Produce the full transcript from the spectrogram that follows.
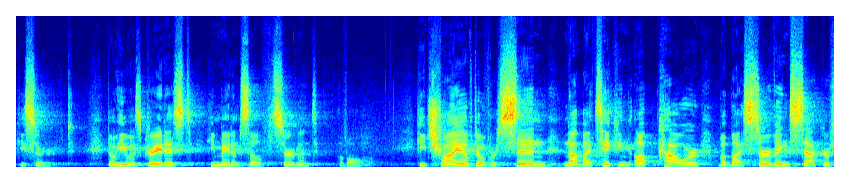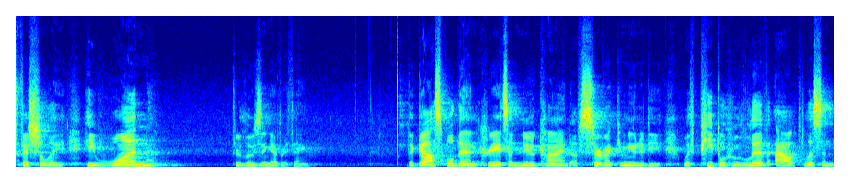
he served. Though he was greatest, he made himself servant of all. He triumphed over sin not by taking up power, but by serving sacrificially. He won through losing everything. The gospel then creates a new kind of servant community with people who live out, listen,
